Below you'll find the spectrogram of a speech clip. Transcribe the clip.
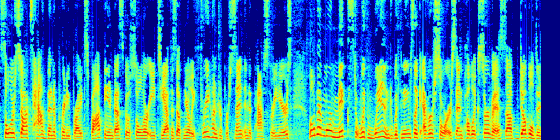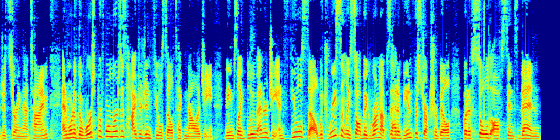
Solar stocks have been a pretty bright spot. The Invesco Solar ETF is up nearly 300% in the past three years. A little bit more mixed with wind, with names like Eversource and Public Service up double digits during that time. And one of the worst performers is hydrogen fuel cell technology. Names like Bloom Energy and Fuel Cell, which recently saw big run ups ahead of the infrastructure bill, but have sold off since then.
